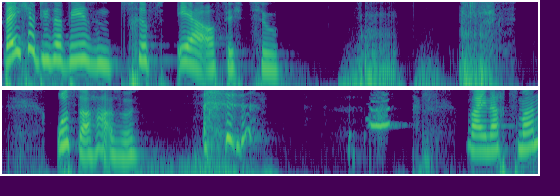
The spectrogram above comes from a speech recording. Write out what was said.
Welcher dieser Wesen trifft eher auf dich zu? Osterhase. Weihnachtsmann.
